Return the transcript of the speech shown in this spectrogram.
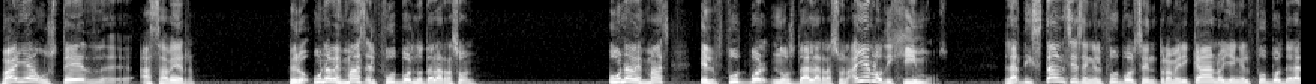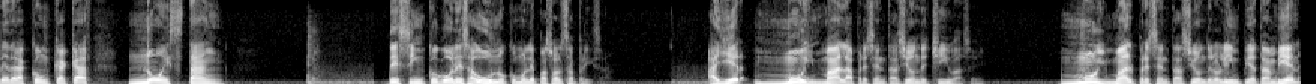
Vaya usted eh, a saber, pero una vez más el fútbol nos da la razón. Una vez más el fútbol nos da la razón. Ayer lo dijimos. Las distancias en el fútbol centroamericano y en el fútbol del área de la CONCACAF no están de cinco goles a uno como le pasó al Saprissa. Ayer muy mala presentación de Chivas. ¿eh? Muy mal presentación del Olimpia también.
